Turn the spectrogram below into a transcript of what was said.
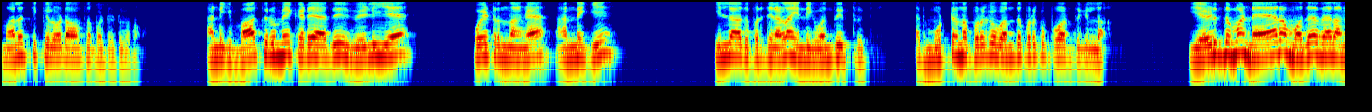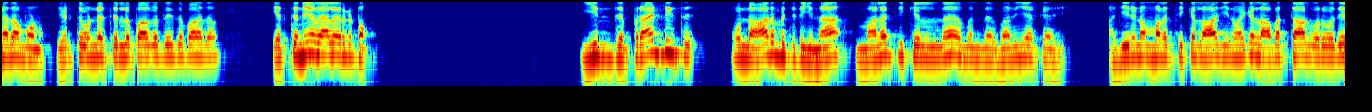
மலச்சிக்கலோட அவசப்பட்டுட்டு இருக்கிறோம். அன்னைக்கு பாத்ரூமே கிடையாது. வெளியே போயிட்டு இருந்தாங்க. அன்னைக்கு இல்லாத பிரச்சனைலாம் இன்னைக்கு வந்துட்டு இருக்கு அது முட்டின பிறகு வந்த பிறகு போறதுக்கு இல்லை. எழுந்தோமா நேரம் முத வேலை அங்கே தான் போகணும். எடுத்த உடனே செல்லு பார்க்கறது இது பார்க்குறது. எத்தனையோ வேலை இருக்கட்டும். இந்த ப்ராக்டிஸ் ஒன்று ஆரம்பிச்சிட்டிங்கன்னா மலச்சிக்கல்ல இந்த வலியாக இருக்காது. அஜீரணம் மலச்சிக்கல் ஆதி நோய்கள் அவத்தால் வருவதே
